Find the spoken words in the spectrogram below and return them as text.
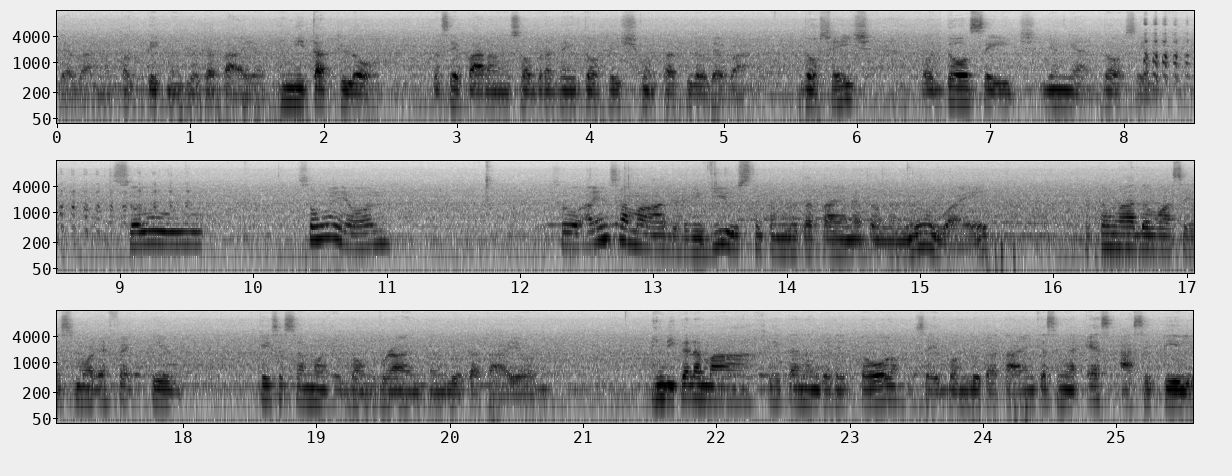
Diba? Na pag-take ng glutathione. Hindi tatlo. Kasi parang sobrang na yung dosage kung tatlo, diba? Dosage? O dosage. Yun nga, dosage. So, so ngayon, so ayon sa mga other reviews nitong glutathione na to na New White, ito nga daw kasi is more effective kaysa sa mga ibang brand ng glutathione hindi ka na makakita ng ganito sa ibang glutathione kasi nga S-acetyl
